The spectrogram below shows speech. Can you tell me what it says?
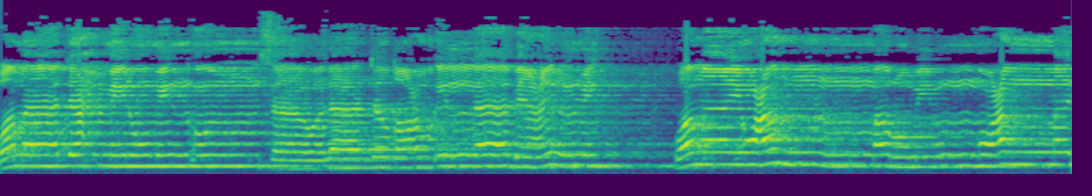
وما تحمل من أنثى ولا تضع إلا بعلمه وما يعمر من معمر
